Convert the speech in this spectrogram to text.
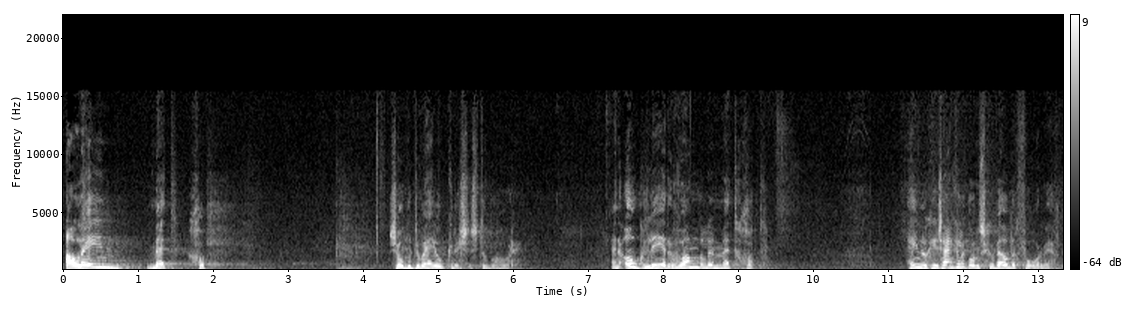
alleen met God. Zo moeten wij ook Christus toebehoren. En ook leren wandelen met God. Henoch is eigenlijk ons geweldig voorbeeld.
